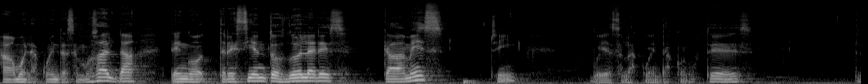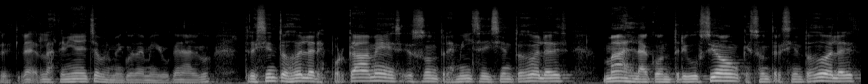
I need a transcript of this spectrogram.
hagamos las cuentas en voz alta, tengo 300 dólares cada mes. ¿sí? Voy a hacer las cuentas con ustedes. Las tenía hechas, pero me di que me equivoqué en algo. 300 dólares por cada mes, esos son 3.600 dólares, más la contribución, que son 300 dólares,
